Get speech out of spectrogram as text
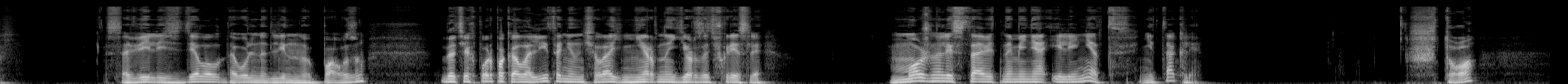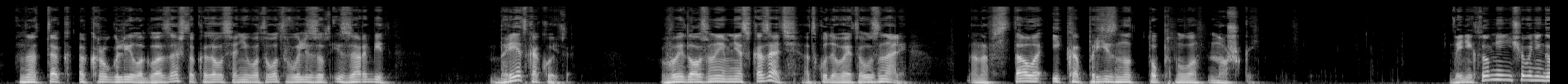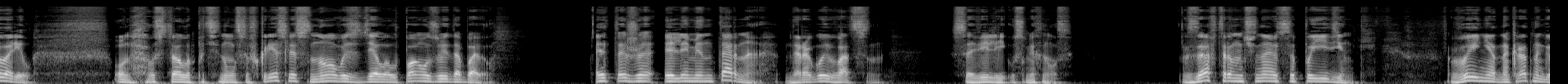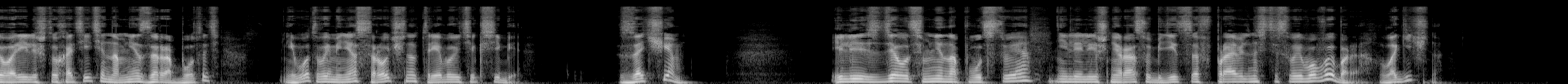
Савелий сделал довольно длинную паузу, до тех пор, пока Лолита не начала нервно ерзать в кресле. «Можно ли ставить на меня или нет, не так ли?» «Что?» Она так округлила глаза, что казалось, они вот-вот вылезут из орбит. «Бред какой-то! Вы должны мне сказать, откуда вы это узнали». Она встала и капризно топнула ножкой. Да никто мне ничего не говорил. Он устало потянулся в кресле, снова сделал паузу и добавил. «Это же элементарно, дорогой Ватсон», — Савелий усмехнулся. «Завтра начинаются поединки. Вы неоднократно говорили, что хотите на мне заработать, и вот вы меня срочно требуете к себе. Зачем?» Или сделать мне напутствие, или лишний раз убедиться в правильности своего выбора. Логично.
